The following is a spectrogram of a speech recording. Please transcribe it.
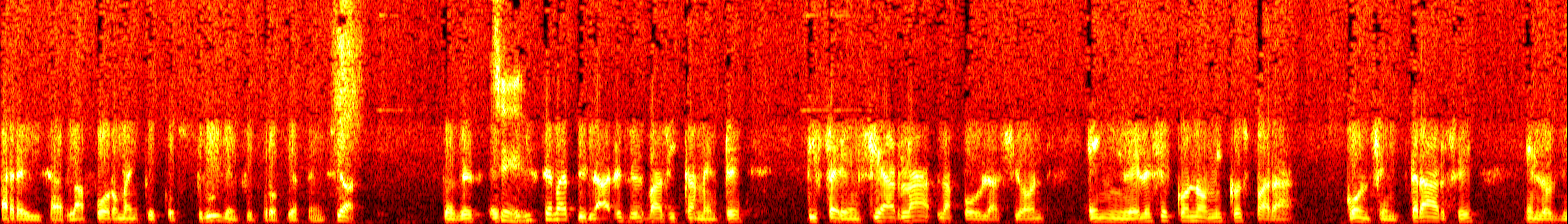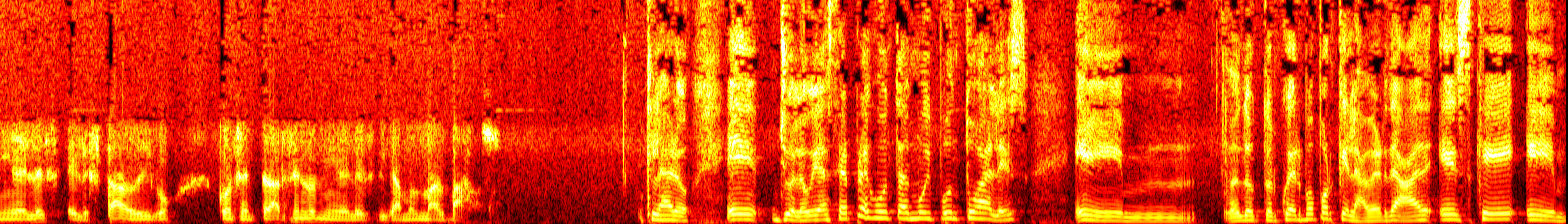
a revisar la forma en que construyen su propia pensión. Entonces, este sistema de pilares es básicamente diferenciar la, la población en niveles económicos para concentrarse en los niveles, el Estado digo, concentrarse en los niveles, digamos, más bajos. Claro, eh, yo le voy a hacer preguntas muy puntuales, eh, doctor Cuervo, porque la verdad es que eh,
